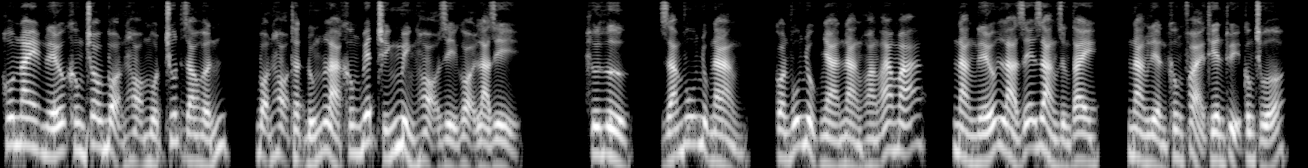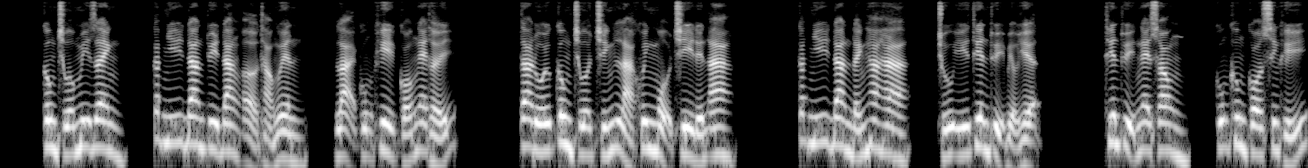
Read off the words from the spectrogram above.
hôm nay nếu không cho bọn họ một chút giao hấn, bọn họ thật đúng là không biết chính mình họ gì gọi là gì. Hừ hừ, dám vũ nhục nàng, còn vũ nhục nhà nàng Hoàng A Mã, nàng nếu là dễ dàng dừng tay, nàng liền không phải thiên thủy công chúa. Công chúa Mỹ danh, Cát Nhĩ Đan tuy đang ở Thảo Nguyên, lại cũng khi có nghe thấy. Ta đối công chúa chính là khuynh mộ chi đến A. cắt Nhĩ Đan đánh ha ha, chú ý thiên thủy biểu hiện. Thiên thủy nghe xong, cũng không có sinh khí,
